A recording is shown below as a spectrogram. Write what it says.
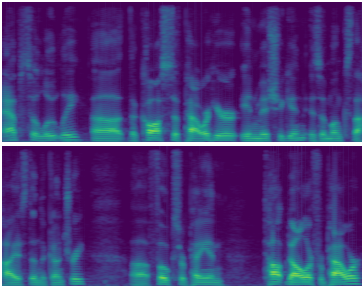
Absolutely. Uh, the cost of power here in Michigan is amongst the highest in the country. Uh, folks are paying top dollar for power.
